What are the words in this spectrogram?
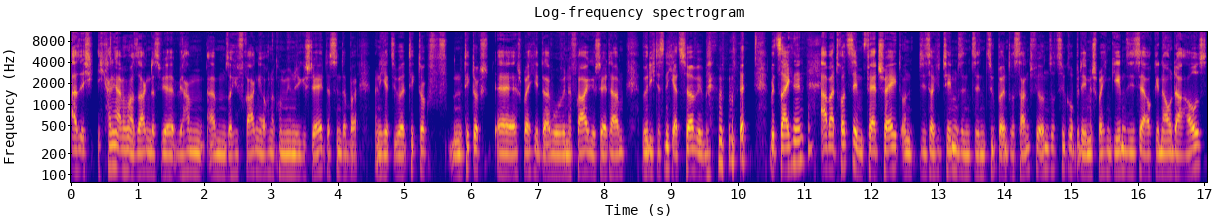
Also ich, ich kann ja einfach mal sagen, dass wir, wir haben ähm, solche Fragen ja auch in der Community gestellt. Das sind aber, wenn ich jetzt über TikTok, TikTok äh, spreche, da wo wir eine Frage gestellt haben, würde ich das nicht als Survey bezeichnen. Aber trotzdem, Fair Trade und die, solche Themen sind, sind super interessant für unsere Zielgruppe. Dementsprechend geben sie es ja auch genau da aus.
